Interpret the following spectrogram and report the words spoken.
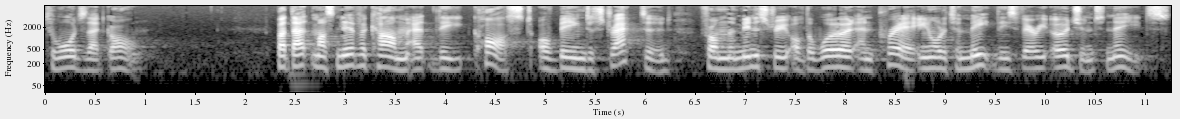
towards that goal. But that must never come at the cost of being distracted from the ministry of the word and prayer in order to meet these very urgent needs.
